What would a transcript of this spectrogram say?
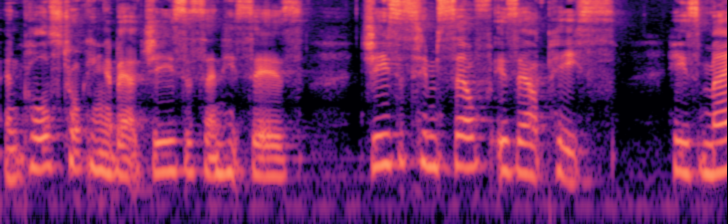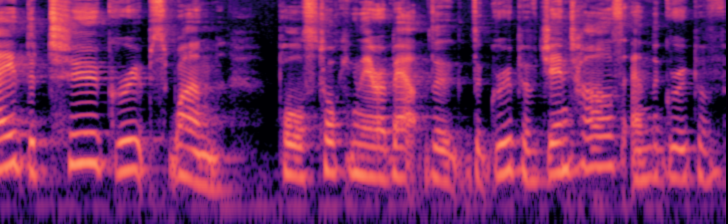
And Paul's talking about Jesus, and he says, Jesus himself is our peace. He's made the two groups one. Paul's talking there about the, the group of Gentiles and the group of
